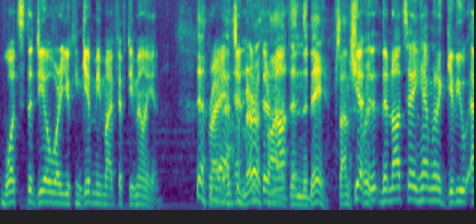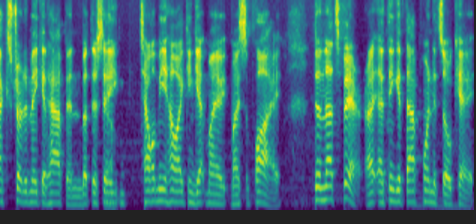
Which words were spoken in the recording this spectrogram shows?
What's the deal where you can give me my 50 million?" Yeah, Right, It's a and if they're marathon not- at the end of the day. It's not a Yeah, they're not saying, "Hey, I'm going to give you extra to make it happen," but they're saying, "Tell me how I can get my my supply." Then that's fair. I, I think at that point it's okay,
